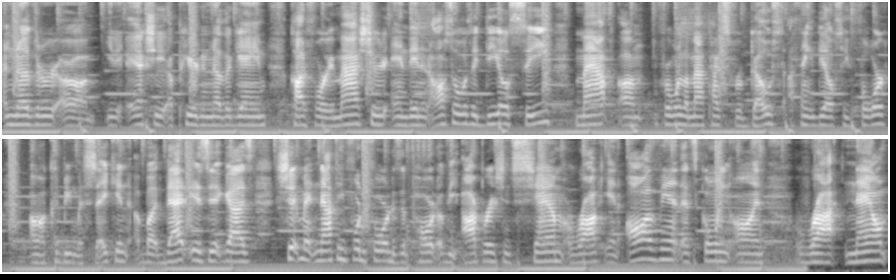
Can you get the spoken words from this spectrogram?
another, um, it actually appeared in another game, COD 4 Remastered, and then it also was a DLC map um, for one of the map packs for Ghost, I think DLC 4, um, I could be mistaken, but that is it, guys. Shipment 1944 is a part of the Operation Shamrock and Awe event that's going on right now,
